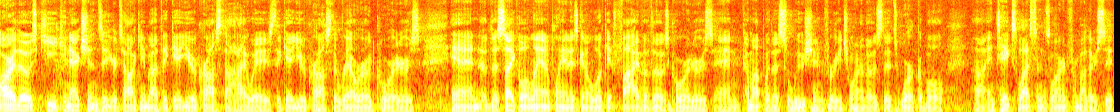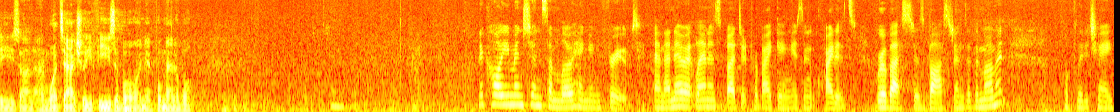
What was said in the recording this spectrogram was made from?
are those key connections that you're talking about that get you across the highways, that get you across the railroad corridors. And the Cycle Atlanta plan is going to look at five of those corridors and come up with a solution for each one of those that's workable uh, and takes lessons learned from other cities on, on what's actually feasible and implementable. Nicole, you mentioned some low-hanging fruit, and I know Atlanta's budget for biking isn't quite as robust as Boston's at the moment. Hopefully to change.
